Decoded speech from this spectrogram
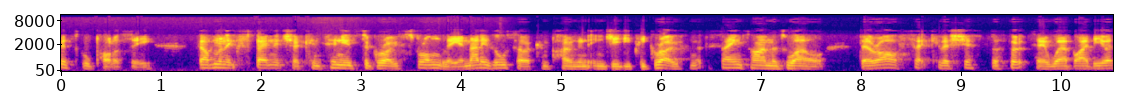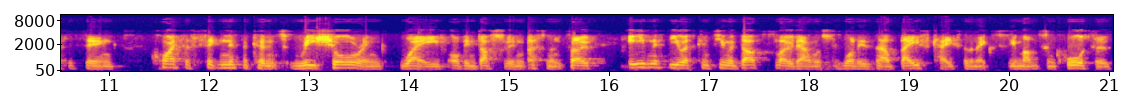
fiscal policy. Government expenditure continues to grow strongly, and that is also a component in GDP growth. And at the same time as well, there are secular shifts afoot here whereby the US is seeing quite a significant reshoring wave of industrial investment. So even if the US consumer does slow down, which is what is our base case for the next few months and quarters,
